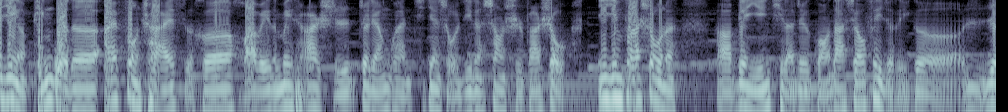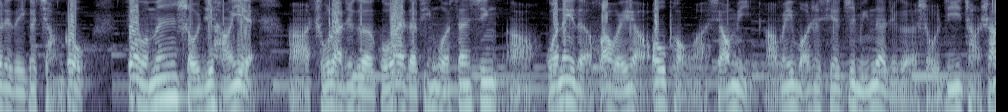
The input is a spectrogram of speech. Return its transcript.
最近啊，苹果的 iPhone XS 和华为的 Mate 二十这两款旗舰手机呢上市发售，一经发售呢，啊便引起了这个广大消费者的一个热烈的一个抢购。在我们手机行业啊，除了这个国外的苹果、三星啊，国内的华为啊、OPPO 啊、小米啊、vivo 这些知名的这个手机厂商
